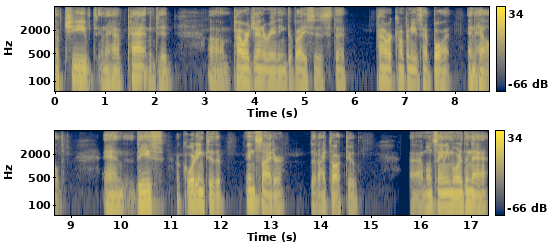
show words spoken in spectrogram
achieved and have patented um, power generating devices that power companies have bought and held. And these, according to the insider that I talked to, I won't say any more than that.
